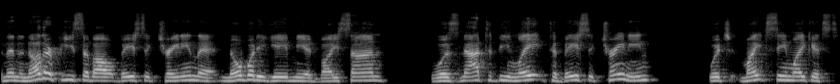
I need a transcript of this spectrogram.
And then another piece about basic training that nobody gave me advice on was not to be late to basic training, which might seem like it's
